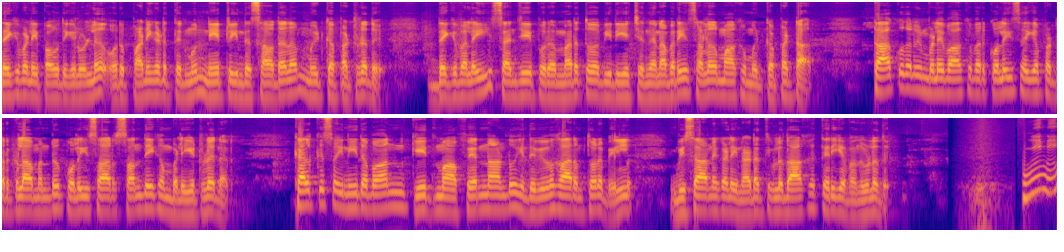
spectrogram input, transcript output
தெகுவலை பகுதியில் உள்ள ஒரு பணியிடத்தின் முன் நேற்று இந்த சடலம் மீட்கப்பட்டுள்ளது. தெகுவலை சஞ்சயபுரம் மருத்துவ வீதியைச் சேர்ந்த நபரே சடலமாக மீட்கப்பட்டார். தாக்குதலின் விளைவாக இவர் கொலை செய்யப்பட்டிருக்கலாம் என்று போலீசார் சந்தேகம் வெளியிட்டுள்ளனர். கல்கிசை நீதவான் கீத்மா பெர்னாண்டோ இந்த விவகாரம் தொடர்பில் விசாரணைகளை நடத்தியுள்ளதாக தெரிய வந்துள்ளது. இனி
